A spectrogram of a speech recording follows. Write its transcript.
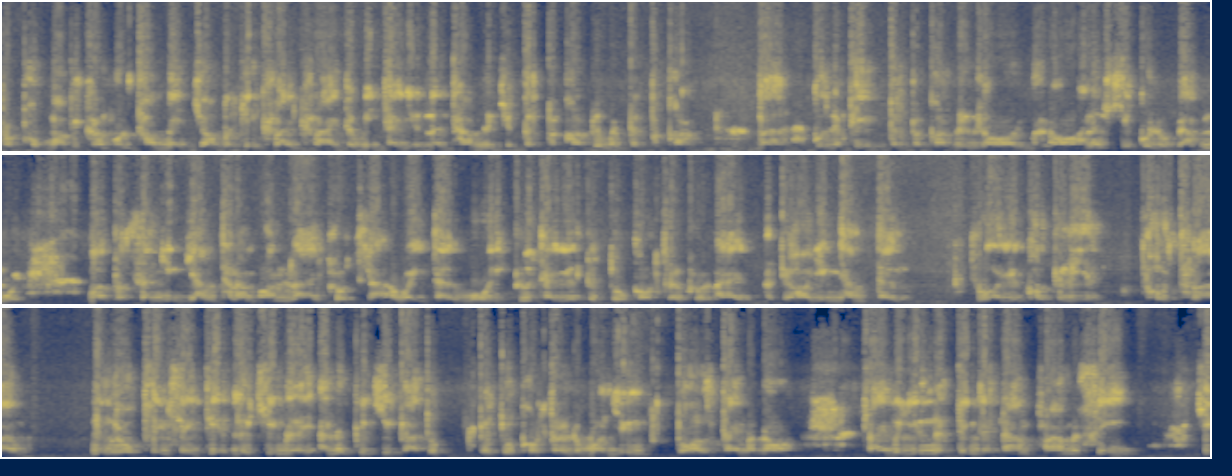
ប្រភពមកពីក្រុមហ៊ុនធំវិញចង់ប្រទេសខ្លាំងខ្លាយទៅវិញតែយើងនឹងថានឹងជាពិតប្រកបឬមិនពិតប្រកបបាទគុណភាពពិតប្រកបឬល្អឬមិនល្អអានេះជាគុណភាពមួយបើប្រសិនយើងញ៉ាំថ្នាំអនឡាញគ្រោះថ្នាក់អ្វីទៅមួយគឺថាយើងទទួលខុសត្រូវខ្លួនឯងឧទាហរណ៍យើងញ៉ាំទៅធ្វើឲ្យយើងខូចកលៀនខូចថ្លើម និងរោគផ្សេងផ្សេងទៀតលើឈាមលើអានេះគឺជាការទទួលខុសត្រូវរបស់យើងផ្ទាល់តែម្ដងតែបើយើងទៅទិញទៅតាម pharmacy ជា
